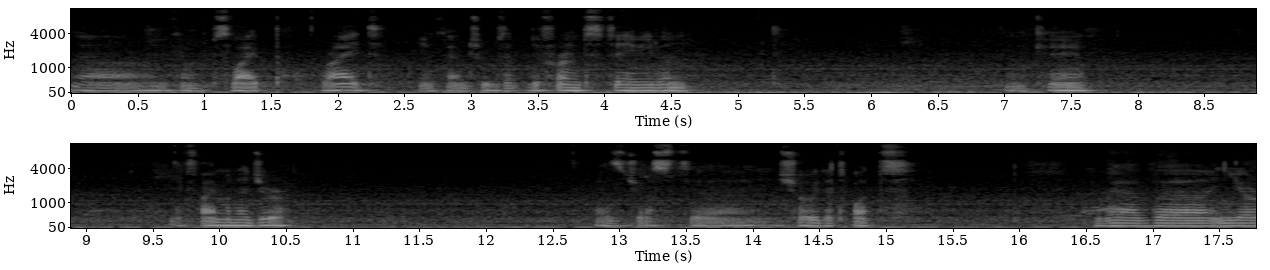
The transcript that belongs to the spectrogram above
uh, you can swipe right. You can choose a different theme even okay. The file manager has just uh, show you that what you have uh, in your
